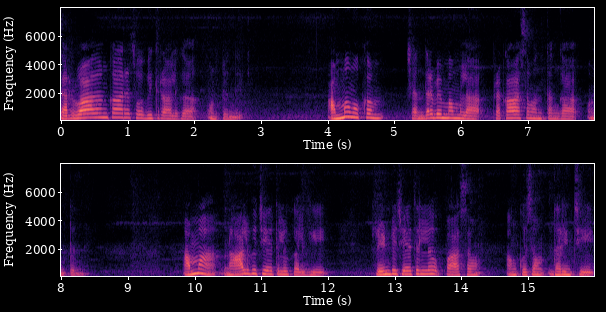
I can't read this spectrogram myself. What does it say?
సర్వాలంకార శోభితురాలుగా ఉంటుంది. అమ్మ ముఖం చంద్రబింబంలా ప్రకాశవంతంగా ఉంటుంది. అమ్మ నాలుగు చేతులు కలిగి రెండు చేతుల్లో పాసం అంకుశం ధరించి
